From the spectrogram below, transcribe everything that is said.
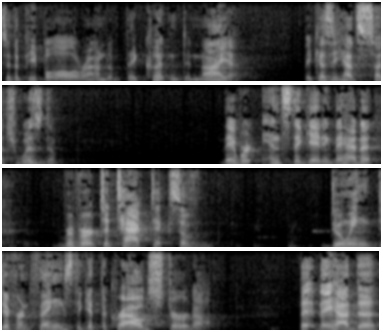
to the people all around him. They couldn't deny it because he had such wisdom. They were instigating, they had to revert to tactics of doing different things to get the crowd stirred up. That they had to,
